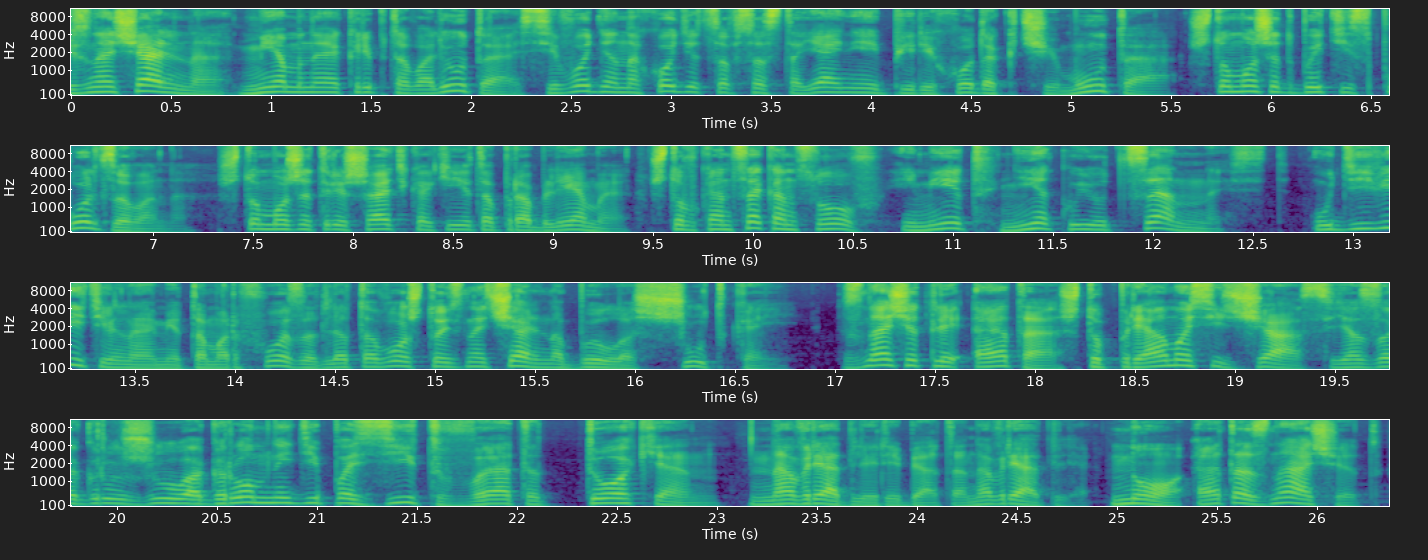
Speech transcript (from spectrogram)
Изначально мемная криптовалюта сегодня находится в состоянии перехода к чему-то, что может быть использовано, что может решать какие-то проблемы, что в конце концов имеет некую ценность. Удивительная метаморфоза для того, что изначально было шуткой. Значит ли это, что прямо сейчас я загружу огромный депозит в этот токен? Навряд ли, ребята, навряд ли. Но это значит,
